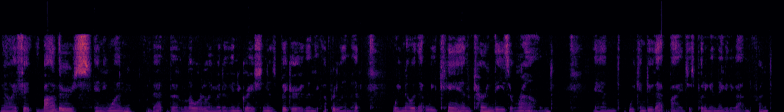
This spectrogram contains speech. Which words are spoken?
Now if it bothers anyone that the lower limit of integration is bigger than the upper limit, we know that we can turn these around and we can do that by just putting a negative out in front.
